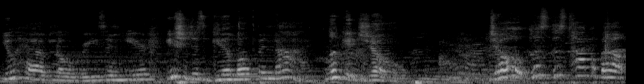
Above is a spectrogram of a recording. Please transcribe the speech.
You have no reason here. You should just give up and die. Look at Job. Job, let's let's talk about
